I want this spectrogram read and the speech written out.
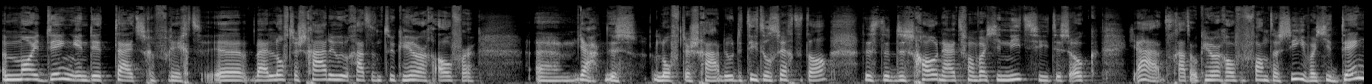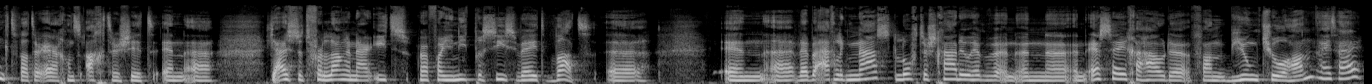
een mooi ding in dit tijdsgevricht. bij Lof der Schaduw gaat het natuurlijk heel erg over Um, ja, dus lof ter schaduw, de titel zegt het al. Dus de, de schoonheid van wat je niet ziet. Dus ook, ja, het gaat ook heel erg over fantasie. Wat je denkt wat er ergens achter zit. En uh, juist het verlangen naar iets waarvan je niet precies weet wat. Uh, En we hebben eigenlijk naast Lof ter Schaduw... hebben we een, een, een essay gehouden van Byung-Chul Han, heet hij.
